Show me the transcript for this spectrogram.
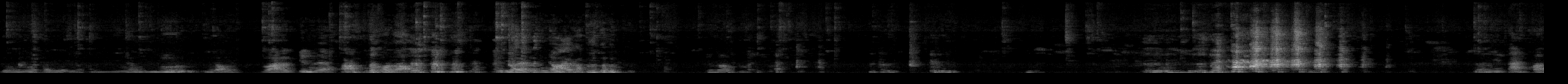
ดูว่าไปรู้แล้วน้ำเราว่ากินแล้วปั๊บแล้วก็รอหน่อยมันหน่อยหรอกเดี๋ยวนี้ทานความ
